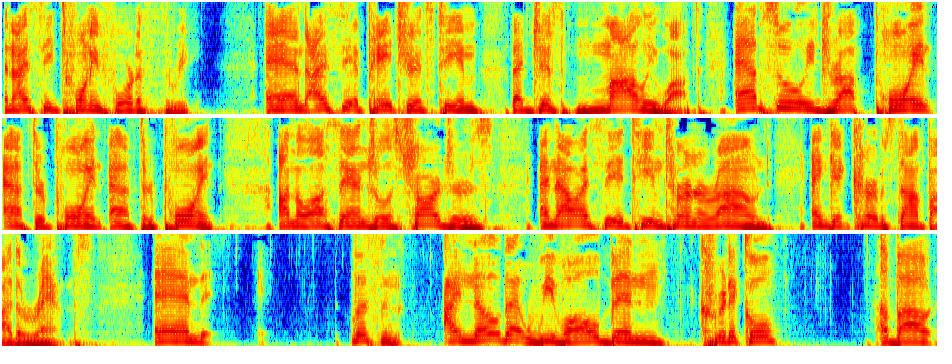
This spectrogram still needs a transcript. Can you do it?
and I see 24 to 3. And I see a Patriots team that just mollywopped, absolutely dropped point after point after point on the Los Angeles Chargers. And now I see a team turn around and get curb stomped by the Rams. And listen, I know that we've all been critical about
